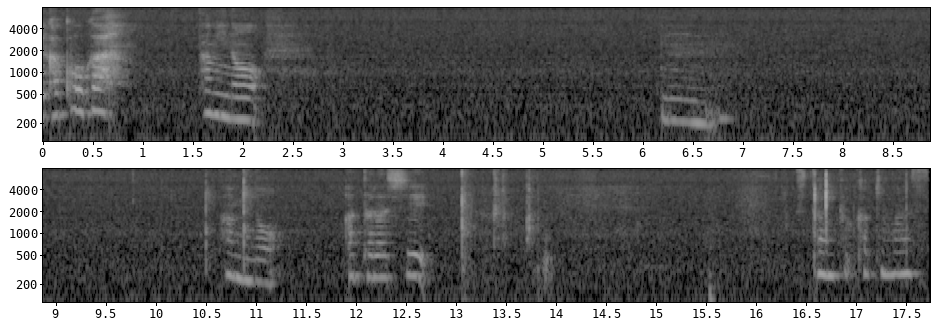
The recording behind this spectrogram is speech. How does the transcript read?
で書こうかパミのうんパミの新しいスタンプ書きます。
